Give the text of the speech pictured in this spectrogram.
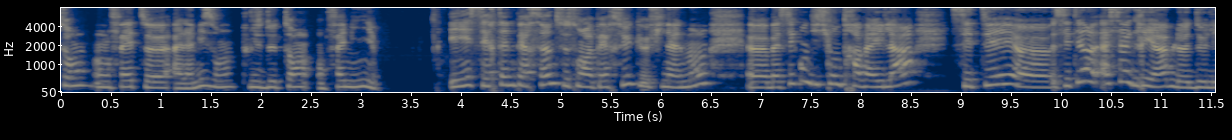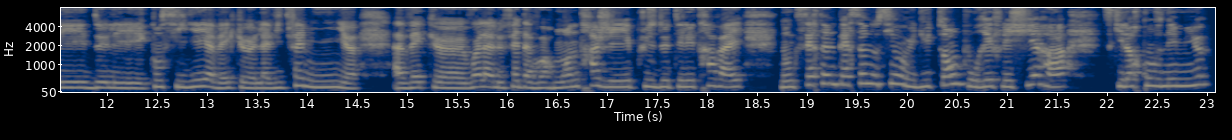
temps en fait à la maison, plus de temps en famille. Et certaines personnes se sont aperçues que finalement, euh, bah, ces conditions de travail-là, c'était euh, c'était assez agréable de les de les concilier avec euh, la vie de famille, avec voilà le fait d'avoir moins de trajets, plus de télétravail. Donc certaines personnes aussi ont eu du temps pour réfléchir à ce qui leur convenait mieux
